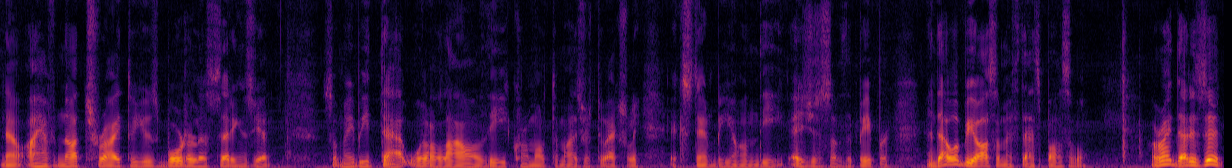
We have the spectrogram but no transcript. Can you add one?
Now, I have not tried to use borderless settings yet, so maybe that will allow the Chroma Optimizer to actually extend beyond the edges of the paper. And that would be awesome if that's possible. All right, that is it.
